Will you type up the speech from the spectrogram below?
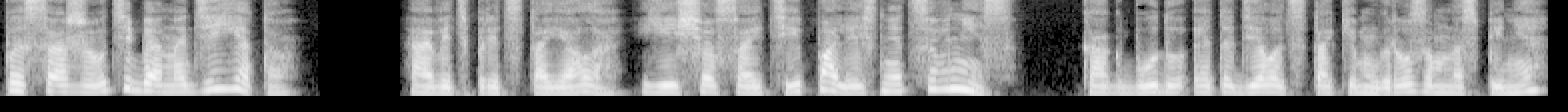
посажу тебя на диету. А ведь предстояло еще сойти по лестнице вниз. Как буду это делать с таким грузом на спине,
